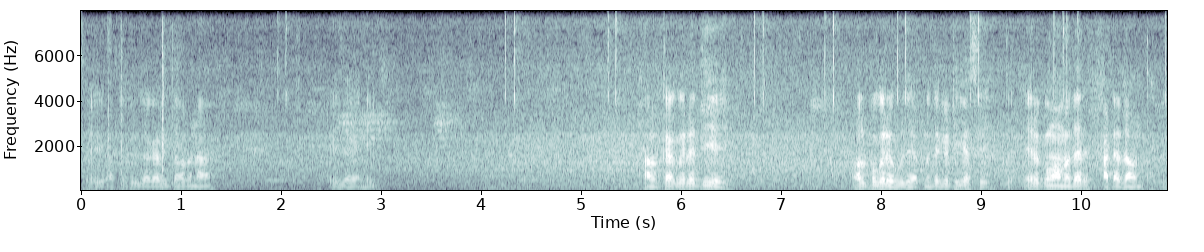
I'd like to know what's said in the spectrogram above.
সেই এতটুকু জায়গা দিতে হবে না, এই জায়গায় নেই। হালকা করে দিয়ে অল্প করে বুঝাই আপনাদেরকে, ঠিক আছে? তো এরকম আমাদের খাটের রাউন্ড থাকে।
